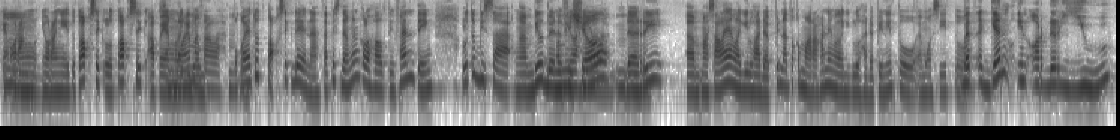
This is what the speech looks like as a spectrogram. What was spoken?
Kayak orang orangnya itu toxic, lo toxic, apa yang Hmm. Semuanya lagi masalah. Mm-mm. Pokoknya tuh toxic deh. Nah, tapi sedangkan kalau healthy venting, lo tuh bisa ngambil beneficial Memilah-milah. dari um, masalah yang lagi lo hadapin atau kemarahan yang lagi lo hadapin itu, emosi itu. But again, in order you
